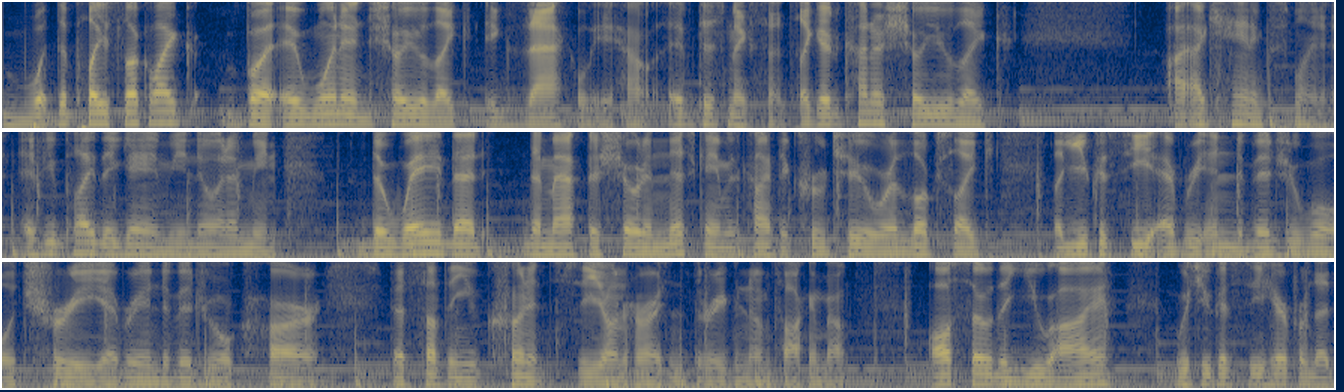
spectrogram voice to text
what the place looked like, but it wouldn't show you like exactly how. If this makes sense, like it would kind of show you like. I, I can't explain it. If you played the game, you know what I mean. the way that the map is showed in this game is kind of like the Crew 2, where it looks like like you could see every individual tree, every individual car. That's something you couldn't see on Horizon 3, even though I'm talking about. Also, the UI, which you can see here from the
